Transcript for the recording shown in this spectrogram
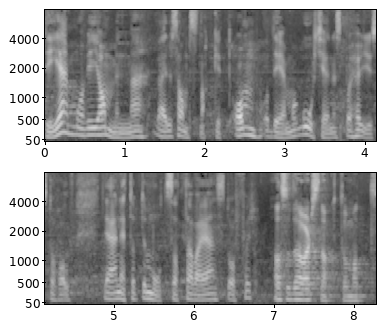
det må vi jammen meg være samsnakket om, og det må godkjennes på høyeste hold. Det er nettopp det motsatte av hva jeg står for. Altså Det har vært snakket om at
